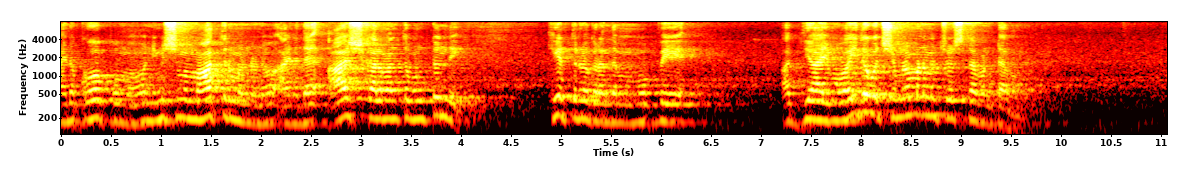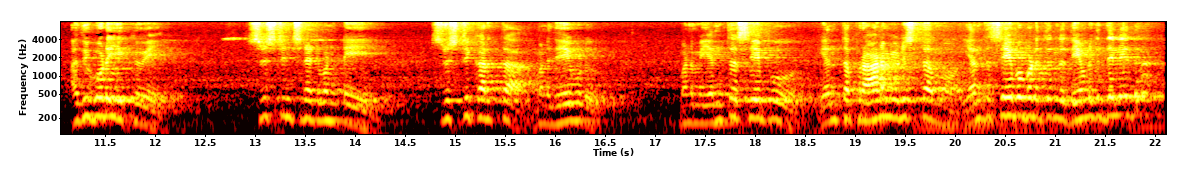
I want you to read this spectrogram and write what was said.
ఆయన కోపము నిమిషము మాత్రమును ఆయన ఆయుష్కాలం అంతా ఉంటుంది. కీర్తన గ్రంథం ముప్పై అధ్యాయం ఐదో వచ్చంలో మనం చూస్తూ ఉంటాము. అది కూడా ఎక్కువే. సృష్టించినటువంటి సృష్టికర్త మన దేవుడు. మనం ఎంతసేపు ఎంత ప్రాణం ఇడుస్తామో ఎంతసేపు పడుతుందో దేవునికి తెలియదు?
